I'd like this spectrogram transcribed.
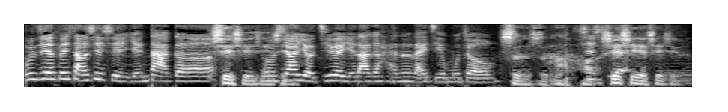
我们今天非常谢谢严大哥，谢谢谢谢。我希望有机会严大哥还能来节目中。是是，好，好谢谢谢谢。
